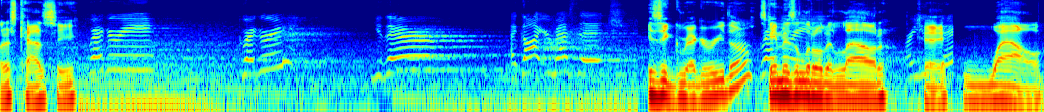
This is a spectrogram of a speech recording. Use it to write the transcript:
There's Cassie. Gregory? You there? I got your message. Is it Gregory though? This game is a little bit loud. Okay. Wow.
